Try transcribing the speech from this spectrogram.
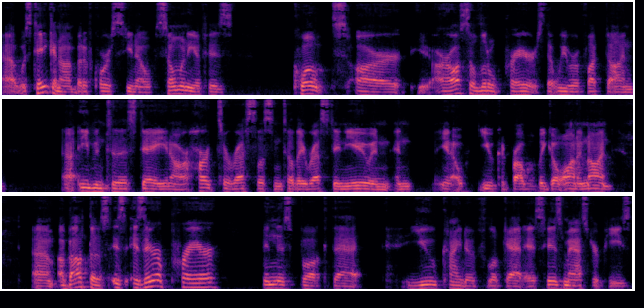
uh, was taken on. But of course, you know, so many of his quotes are are also little prayers that we reflect on uh, even to this day. You know, our hearts are restless until they rest in you, and and you know, you could probably go on and on um, about those. Is is there a prayer in this book that you kind of look at as his masterpiece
